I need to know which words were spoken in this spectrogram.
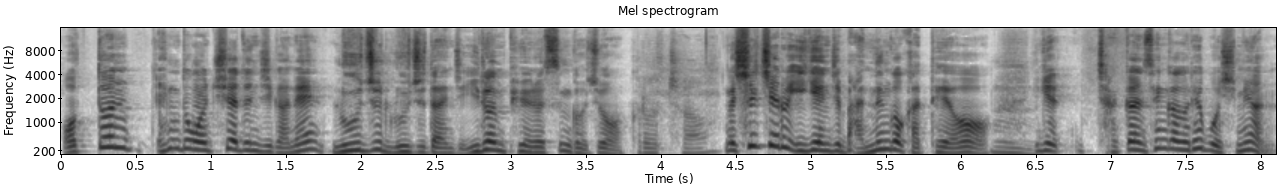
어떤 행동을 취하든지 간에 lose lose다 이제 이런 표현을 쓴 거죠. 그렇죠. 그러니까 실제로 이게 이제 맞는 것 같아요. 음. 이게 잠깐 생각을 해보시면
